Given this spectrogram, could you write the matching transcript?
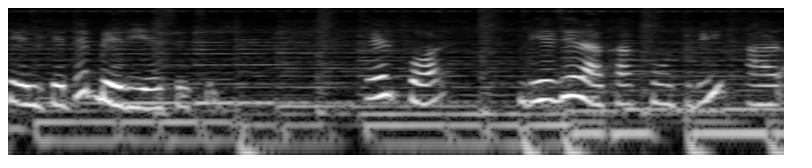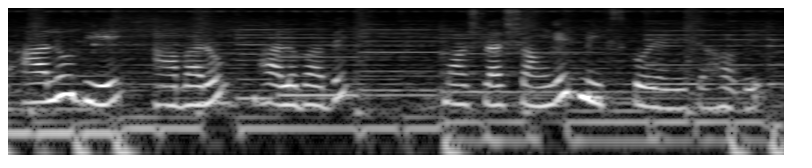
তেল কেটে বেরিয়ে এসেছে। এরপর ভেজে রাখা কুঁদরি আর আলু দিয়ে আবারও ভালোভাবে মশলার সঙ্গে মিক্স করে নিতে হবে।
